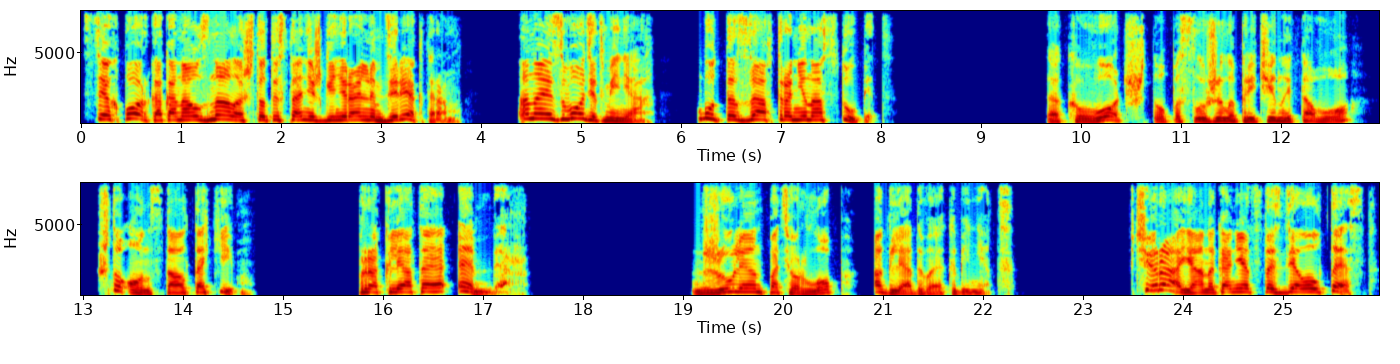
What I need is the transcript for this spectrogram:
«С тех пор, как она узнала, что ты станешь генеральным директором, она изводит меня, будто завтра не наступит». Так вот, что послужило причиной того, что он стал таким. Проклятая Эмбер. Джулиан потер лоб, оглядывая кабинет. «Вчера я наконец-то сделал тест.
